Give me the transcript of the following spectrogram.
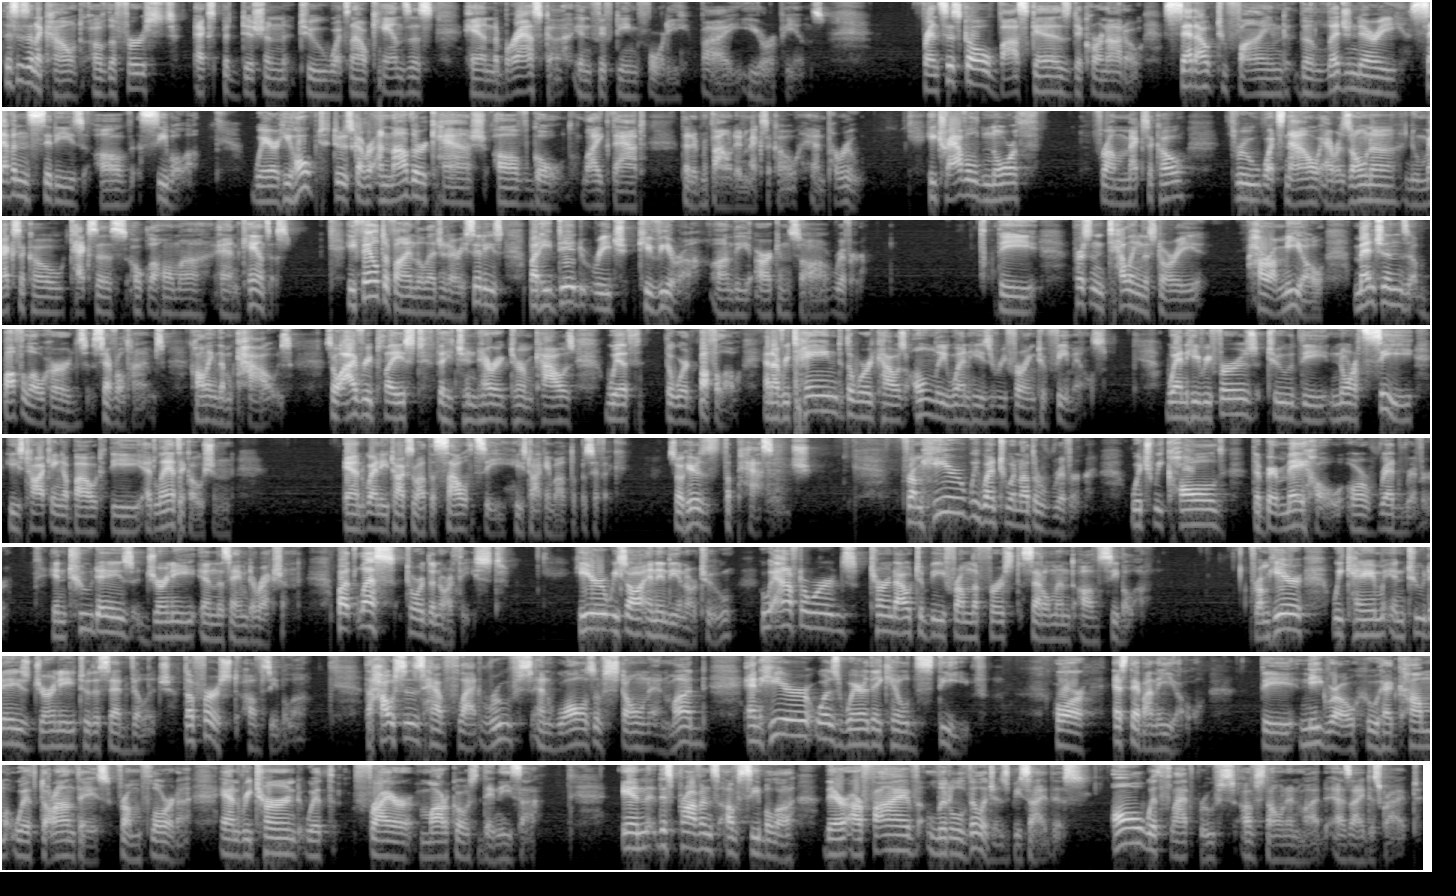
This is an account of the first expedition to what's now Kansas and Nebraska in 1540 by Europeans. Francisco Vasquez de Coronado set out to find the legendary seven cities of Cibola, where he hoped to discover another cache of gold like that that had been found in Mexico and Peru. He traveled north from Mexico through what's now Arizona, New Mexico, Texas, Oklahoma, and Kansas. He failed to find the legendary cities, but he did reach Quivira on the Arkansas River. The person telling the story, Jaramillo, mentions buffalo herds several times, calling them cows. So I've replaced the generic term cows with the word buffalo, and I've retained the word cows only when he's referring to females. When he refers to the North Sea, he's talking about the Atlantic Ocean, and when he talks about the South Sea, he's talking about the Pacific. So here's the passage. From here, we went to another river, which we called the Bermejo or Red River, in two days' journey in the same direction, but less toward the northeast. Here we saw an Indian or two, who afterwards turned out to be from the first settlement of Cibola. From here, we came in two days' journey to the said village, the first of Cibola. The houses have flat roofs and walls of stone and mud, and here was where they killed Steve, or Estebanillo, the Negro who had come with Dorantes from Florida and returned with Friar Marcos de Niza. In this province of Cibola, there are five little villages beside this, all with flat roofs of stone and mud, as I described.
